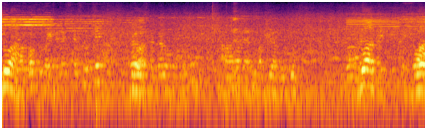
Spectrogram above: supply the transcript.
দোয়া। দোয়া। দোয়া দোয়া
